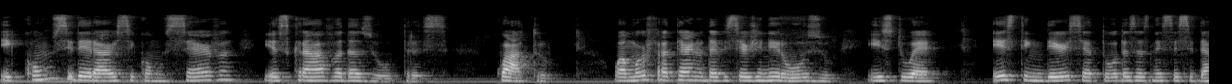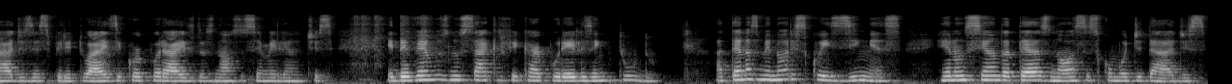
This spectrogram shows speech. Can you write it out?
e considerar-se como serva e escrava das outras. 4. O amor fraterno deve ser generoso, isto é, estender-se a todas as necessidades espirituais e corporais dos nossos semelhantes, e devemos nos sacrificar por eles em tudo, até nas menores coisinhas, renunciando até às nossas comodidades,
